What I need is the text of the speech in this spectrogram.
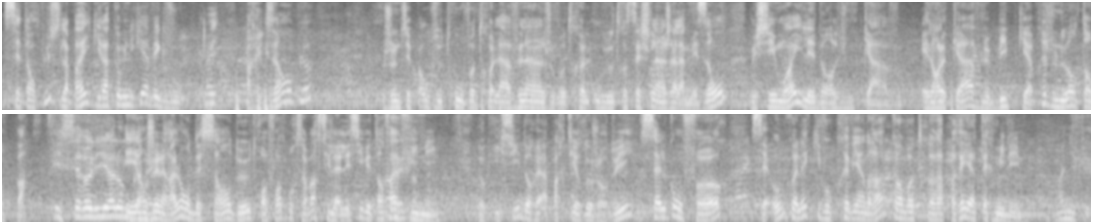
C'est en plus l'appareil qui va communiquer avec vous. Oui. Par exemple, je ne sais pas où se trouve votre lave-linge ou votre, ou votre sèche-linge à la maison, mais chez moi, il est dans une cave. Et dans le cave, le bip qui est après, je ne l'entends pas. Et c'est relié à l'Home Et en général, on descend deux, trois fois pour savoir si la lessive est enfin Ah finie. Donc ici, à partir d'aujourd'hui, c'est le confort, c'est Home Connect qui vous préviendra quand votre appareil a terminé. Magnifique.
